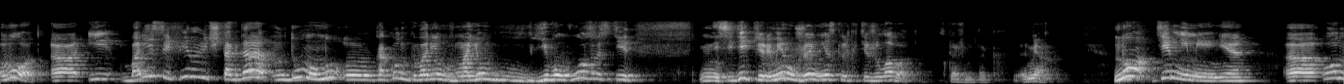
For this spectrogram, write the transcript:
Вот. Э, и Борис Ефимович тогда думал, ну, э, как он говорил, в моем, в его возрасте сидеть в тюрьме уже несколько тяжеловато, скажем так, мягко. Но, тем не менее, Э, он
